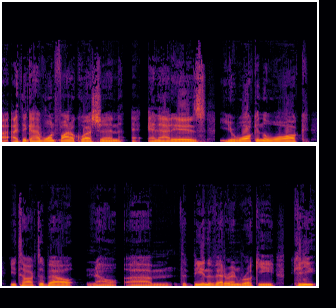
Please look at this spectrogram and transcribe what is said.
I think i have one final question and that is you're walking the walk. You talked about know um, the being the veteran rookie. Can you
